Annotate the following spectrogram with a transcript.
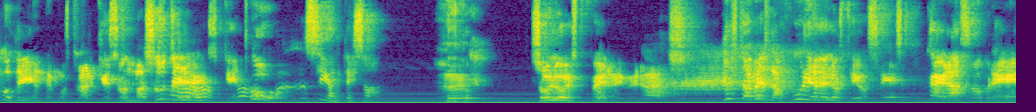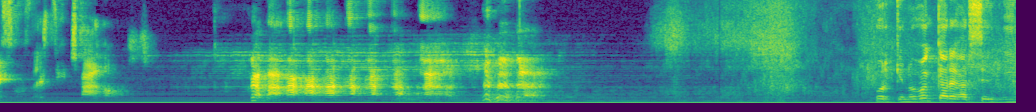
podrían demostrar que son más útiles que tú. Sí, Alteza. Solo espera y verás. Esta vez la furia de los dioses caerá sobre esos desdichados. Porque no va a encargarse el mismo.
